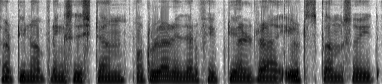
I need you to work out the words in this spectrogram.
13 operating system. Motorola Razr 50 Ultra it comes with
